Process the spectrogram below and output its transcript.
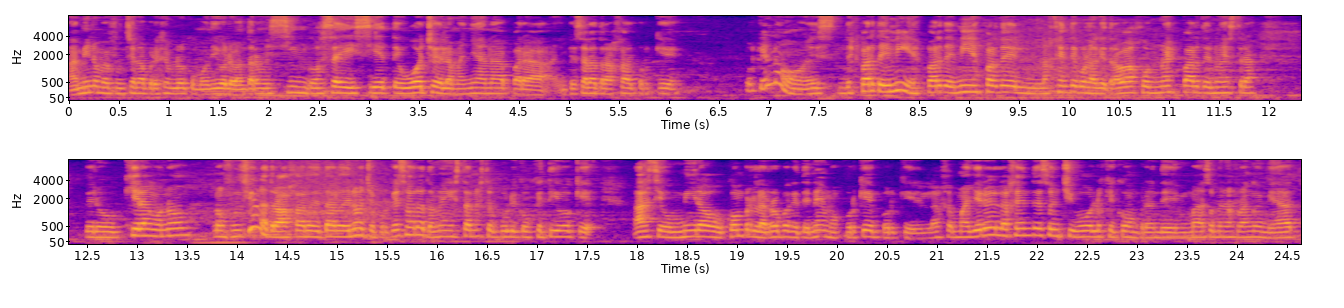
A mí no me funciona, por ejemplo, como digo, levantarme 5, 6, 7 u 8 de la mañana para empezar a trabajar porque ¿Por qué no? Es, parte de mí, es parte de mí, es parte de la gente con la que trabajo, no es parte nuestra. Pero quieran o no, no funciona trabajar de tarde de noche, porque esa hora también está nuestro público objetivo que hace o mira o compra la ropa que tenemos. ¿Por qué? Porque la mayoría de la gente son chivolos que compran de más o menos rango de mi edad,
